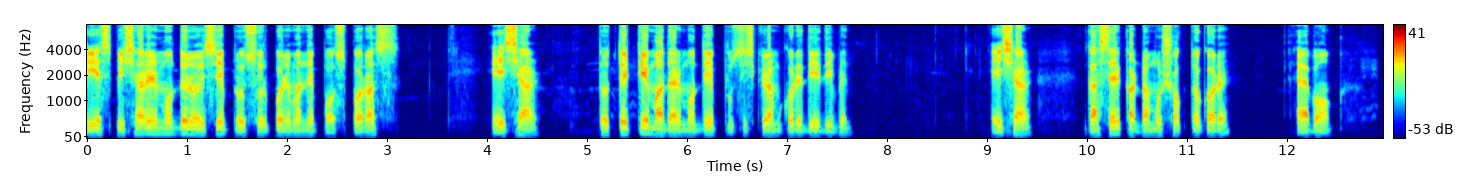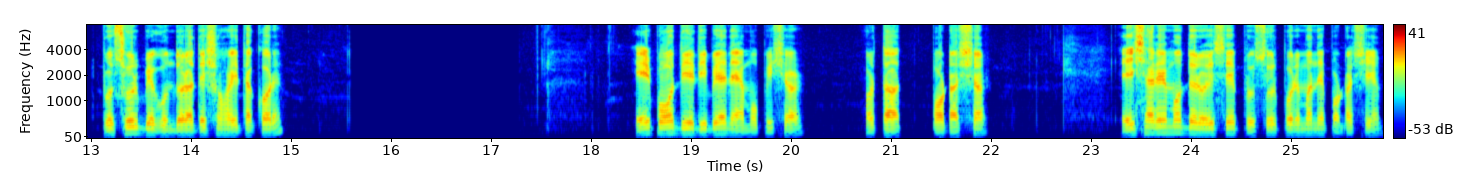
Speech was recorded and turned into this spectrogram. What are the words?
টিএসপি সারের মধ্যে রয়েছে প্রচুর পরিমাণে ফসফরাস। এই সার প্রত্যেকটি মাদার মধ্যে পঁচিশ গ্রাম করে দিয়ে দিবেন। এই সার গাছের কাঠামো শক্ত করে এবং প্রচুর বেগুন ধরাতে সহায়তা করে। এরপর দিয়ে দিবেন অ্যামোপি সার, অর্থাৎ পটাশ সার। এই সারের মধ্যে রয়েছে প্রচুর পরিমাণে পটাশিয়াম।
